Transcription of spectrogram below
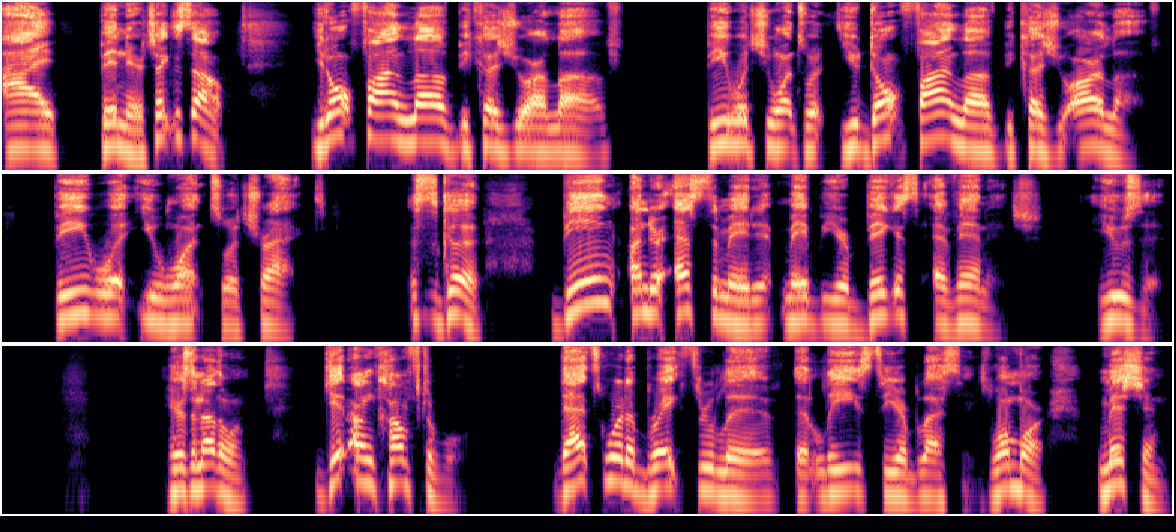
I've been there. Check this out. You don't find love because you are love. Be what you want to. You don't find love because you are love. Be what you want to attract. This is good. Being underestimated may be your biggest advantage. Use it. Here's another one get uncomfortable. That's where the breakthrough live that leads to your blessings. One more mission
